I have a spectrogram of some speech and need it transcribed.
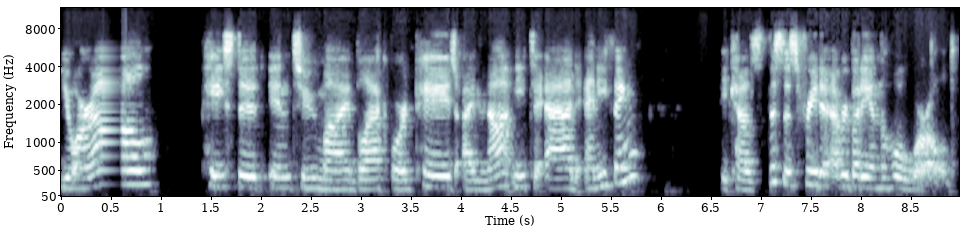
URL, paste it into my Blackboard page. I do not need to add anything because this is free to everybody in the whole world.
